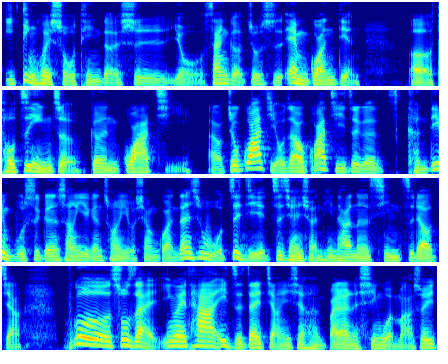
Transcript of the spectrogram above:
一定会收听的是有三个，就是 M 观点。呃，投资赢者跟瓜吉，啊，就瓜吉，我知道瓜吉这个肯定不是跟商业跟创业有相关，但是我自己也之前喜欢听他那个新资料讲。不过说实在，因为他一直在讲一些很白烂的新闻嘛，所以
